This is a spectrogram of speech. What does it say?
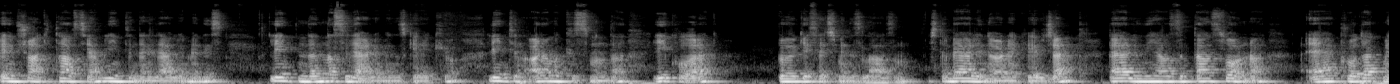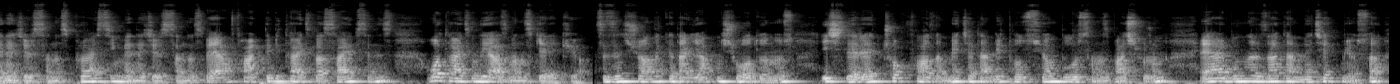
benim şu anki tavsiyem LinkedIn'den ilerlemeniz. LinkedIn'den nasıl ilerlemeniz gerekiyor? LinkedIn arama kısmında ilk olarak bölge seçmeniz lazım. İşte Berlin'e örnek vereceğim. Berlin'i yazdıktan sonra eğer Product Manager'sanız, Pricing Manager'sanız veya farklı bir title'a sahipseniz o title'ı yazmanız gerekiyor. Sizin şu ana kadar yapmış olduğunuz işlere çok fazla match eden bir pozisyon bulursanız başvurun. Eğer bunları zaten match etmiyorsa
